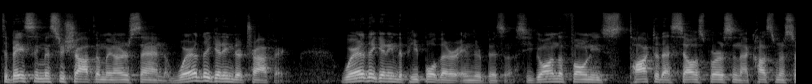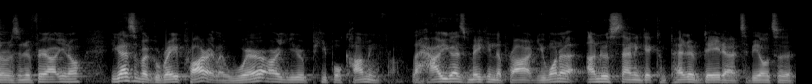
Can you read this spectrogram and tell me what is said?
to basically mystery shop them and understand where they're getting their traffic. Where are they getting the people that are in their business? You go on the phone, you talk to that salesperson, that customer service, and you figure out, you know, you guys have a great product. Like, where are your people coming from? Like, how are you guys making the product? You want to understand and get competitive data to be able to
